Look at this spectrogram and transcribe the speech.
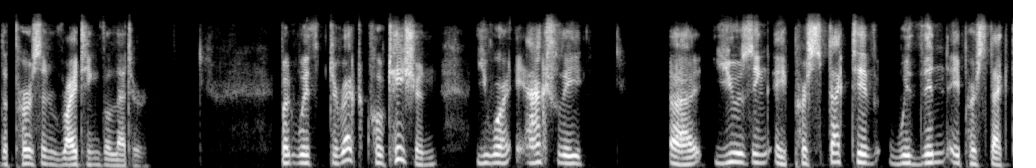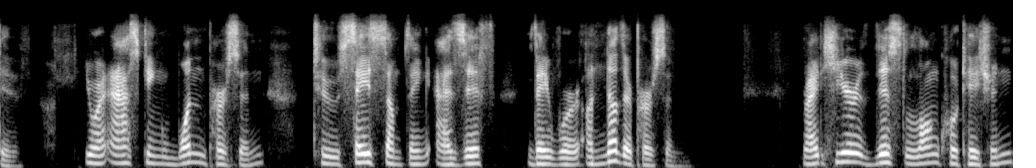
the person writing the letter. But with direct quotation, you are actually uh, using a perspective within a perspective. You are asking one person to say something as if they were another person. Right here, this long quotation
